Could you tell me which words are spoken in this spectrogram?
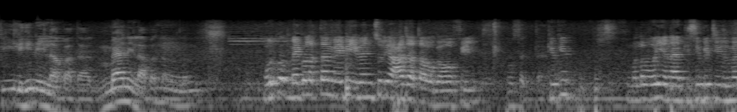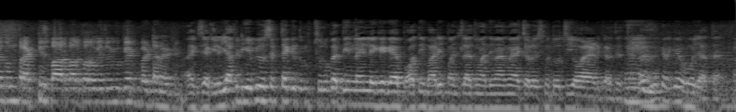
फील ही नहीं ला पाता। मैं नहीं ला पाता। मतलब। मेरे को मेरे को लगता है मे बी इवेंचुअली आ जाता होगा वो फील हो सकता है। क्योंकि मतलब वही है ना किसी भी चीज़ में तुम प्रैक्टिस बार बार करोगे तो you get better at it exactly या फिर ये भी हो सकता है कि तुम शुरू का तीन लाइन लेके गए बहुत ही भारी पंच लाइन तुम्हारे दिमाग में आया चलो इसमें दो चीज़ और ऐड कर देते हैं। हम्म। करके हो जाता है।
